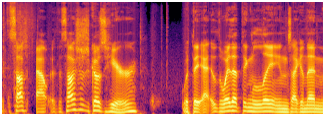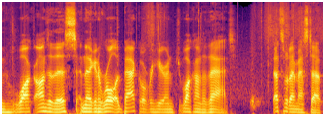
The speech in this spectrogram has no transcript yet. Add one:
If the if the sausage goes here, with the the way that thing leans, I can then walk onto this, and then I can roll it back over here and walk onto that. That's what I messed up.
